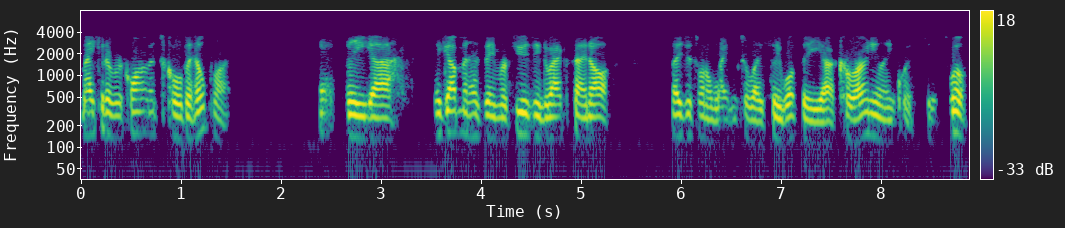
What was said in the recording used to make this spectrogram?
Make it a requirement to call the helpline the uh, the government has been refusing to act, saying, "Oh, they just want to wait until they see what the uh, coronial inquest is." Well,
